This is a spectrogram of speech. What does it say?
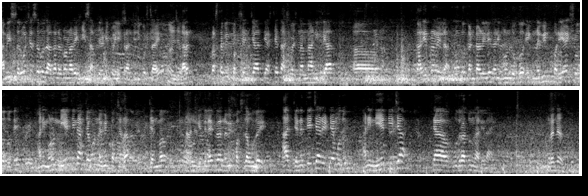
आम्ही सर्वच्या सर्व जागा लढवणारे हीच आमच्यासाठी पहिली क्रांतीची गोष्ट आहे. कारण प्रस्थापित पक्षांच्या त्याच त्याच आश्वासनांना आणि त्या कार्यप्रणालीला लोक कंटाळलेले आहेत आणि म्हणून लोक एक नवीन पर्याय शोधत होते. आणि म्हणून नियतीने आमच्याकडून नवीन पक्षाचा जन्म घेतलेला आहे किंवा नवीन पक्षाचा उदय हा जनतेच्या रेट्यामधून आणि नियतीच्या त्या उदरातून झालेला आहे. धन्यवाद.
